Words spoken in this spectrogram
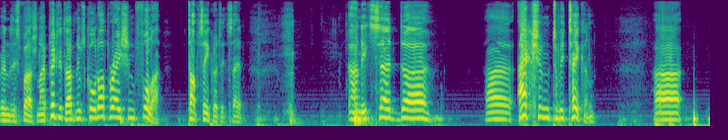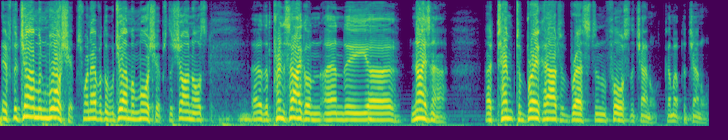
in the dispersion. I picked it up, and it was called Operation Fuller. Top secret, it said. And it said uh, action to be taken if the German warships, whenever the German warships, the Scharnhorst, uh, the Prinz Eugen, and the uh, Gneisenau, attempt to break out of Brest and force the channel, come up the channel.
